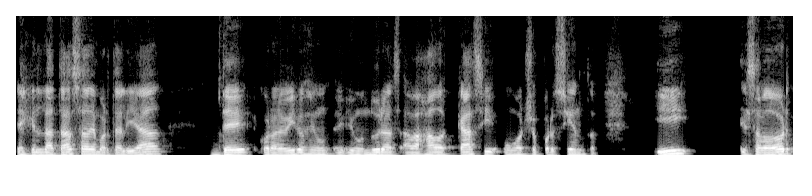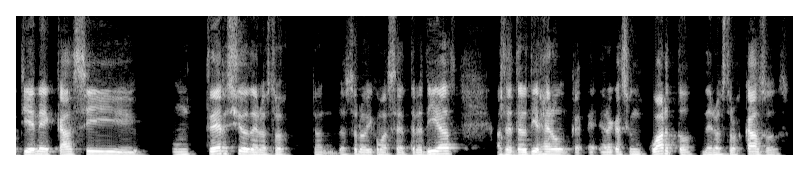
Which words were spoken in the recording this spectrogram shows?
es que la tasa de mortalidad de coronavirus en, Honduras ha bajado casi un 8% y El Salvador tiene casi un tercio de nuestros, no, eso lo vi como hace tres días, hace tres días era, era casi un cuarto de nuestros casos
